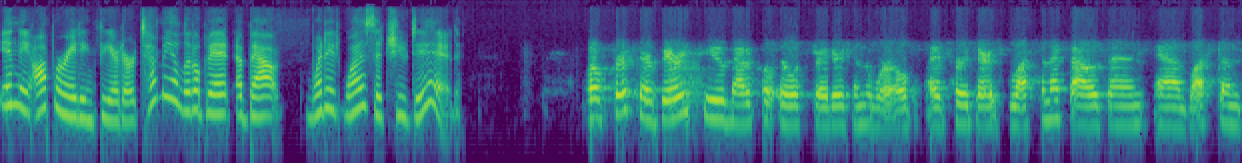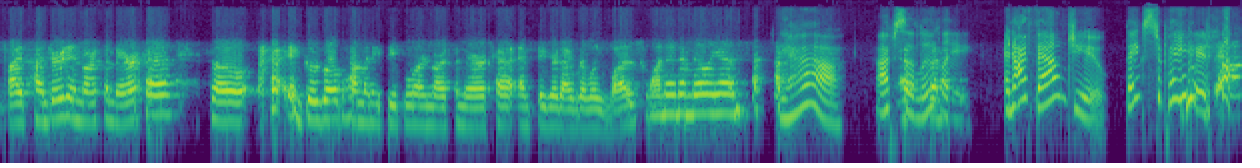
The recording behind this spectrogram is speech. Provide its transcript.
in the operating theater. Tell me a little bit about what it was that you did. Well, first, there are very few medical illustrators in the world. I've heard there's less than a thousand and less than 500 in North America. So I Googled how many people are in North America and figured I really was one in a million. yeah, uh, absolutely. and I found you. Thanks to Payton. You found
